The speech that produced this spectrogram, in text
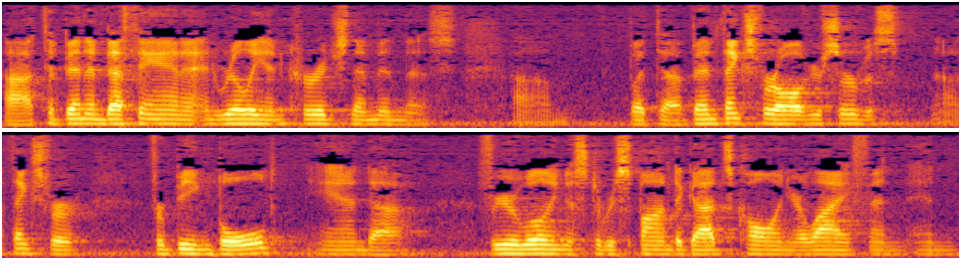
uh, to Ben and Beth Ann and really encourage them in this. Um, but uh, Ben, thanks for all of your service. thanks for, for being bold and for your willingness to respond to God's call in your life and, and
